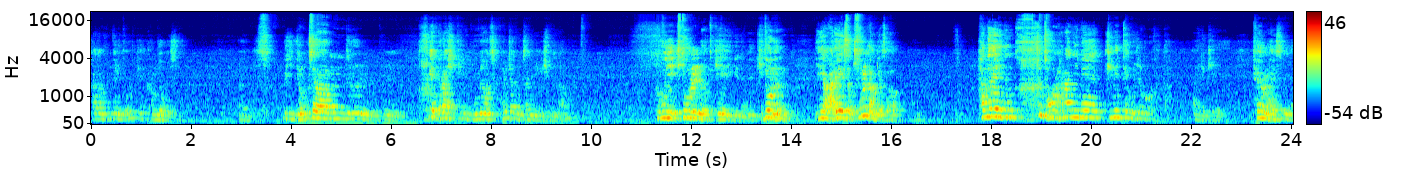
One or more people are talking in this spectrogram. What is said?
4장 3절에도 이렇게 강조하고 있습니다. 예, 우리 영국 사람들을 크게 변화시킨 유명한 펄전 목사님이 계십니다. 그분이 기도를 어떻게 얘기했냐면 기도는 이 아래에서 줄을 당겨서 하늘에 있는 큰 정을 하나님의 귀 밑에 올리는 것. 이렇게 표현을 하였습니다.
